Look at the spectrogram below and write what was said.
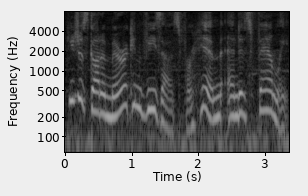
he just got American visas for him and his family.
